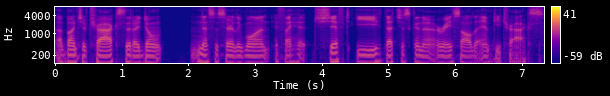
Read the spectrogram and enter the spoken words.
a bunch of tracks that I don't necessarily want. If I hit Shift E, that's just gonna erase all the empty tracks.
